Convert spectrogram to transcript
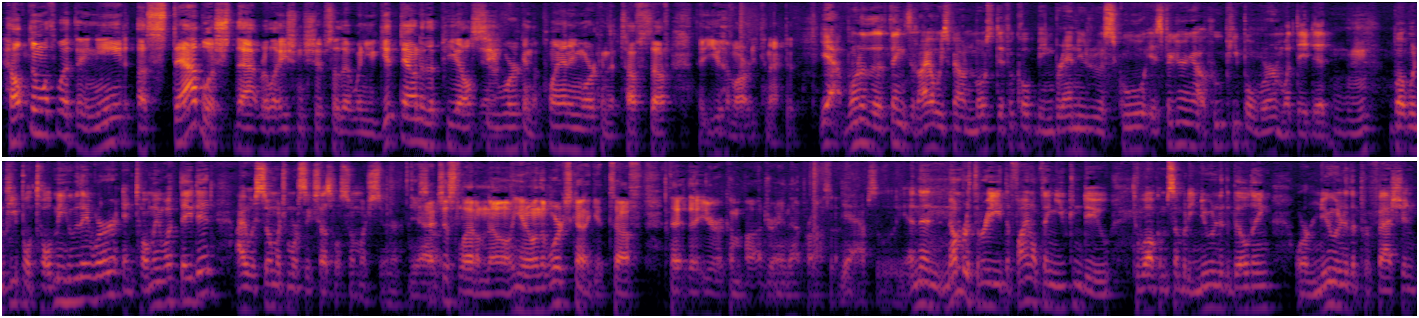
Help them with what they need. Establish that relationship so that when you get down to the PLC Yeah. work and the planning work and the tough stuff, that you have already connected. Yeah, one of the things that I always found most difficult being brand new to a school is figuring out who people were and what they did. hmm But when people told me who they were and told me what they did, I was so much more successful so much sooner. Yeah, So- just let them know. You know, when the work's going to get tough, that, that you're a compadre in that process. Yeah, absolutely. And then number three, the final thing you can do to welcome somebody new into the building or new into the profession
